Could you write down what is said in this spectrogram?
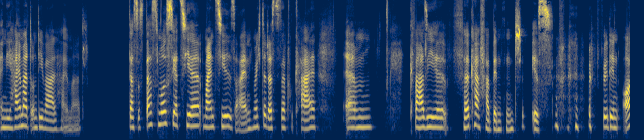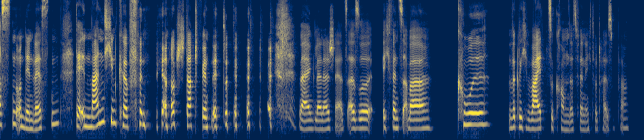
in die Heimat und die Wahlheimat. Das, ist, das muss jetzt hier mein Ziel sein. Ich möchte, dass dieser Pokal ähm, quasi völkerverbindend ist für den Osten und den Westen, der in manchen Köpfen ja noch stattfindet. Nein, kleiner Scherz. Also ich fände es aber cool, wirklich weit zu kommen. Das fände ich total super.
